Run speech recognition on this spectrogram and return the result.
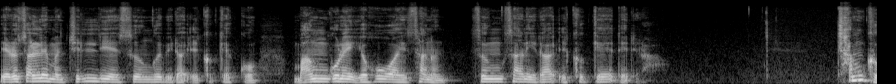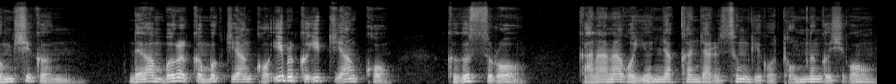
예루살렘은 진리의 성읍이라 일컫겠고 망군의 여호와의 산은 성산이라 일컫게 되리라. 참 금식은 내가 먹을 거 먹지 않고 입을 거 입지 않고 그것으로 가난하고 연약한 자를 섬기고 돕는 것이고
